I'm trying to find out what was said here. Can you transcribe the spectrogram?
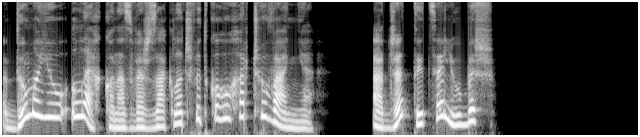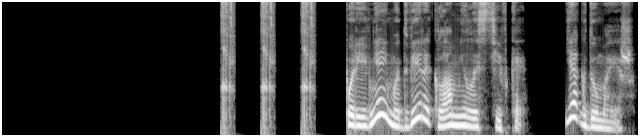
Думаю, легко назвеш заклад швидкого харчування. Адже ти це любиш. Порівняймо дві рекламні листівки. Як думаєш,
